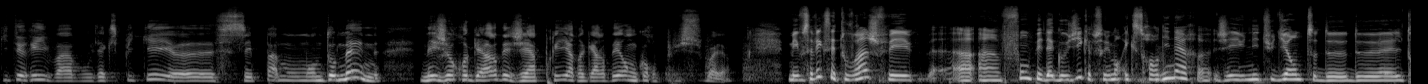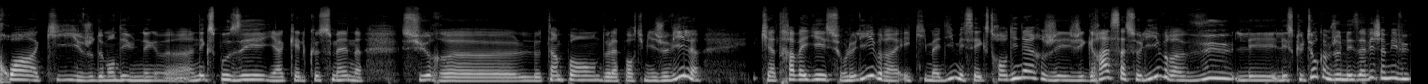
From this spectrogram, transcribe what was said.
Kittery va vous expliquer, euh, c'est pas mon, domaine, mais je regarde et j'ai appris à regarder encore plus. Voilà. Mais vous savez que cet ouvrage fait un fond pédagogique absolument extraordinaire. J'ai une étudiante de, L3 à qui je demandais un exposé il y a quelques semaines sur euh, le tympan de la porte Miégeville qui a travaillé sur le livre et qui m'a dit mais c'est extraordinaire, j'ai grâce à ce livre vu les, sculptures comme je ne les avais jamais vues.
